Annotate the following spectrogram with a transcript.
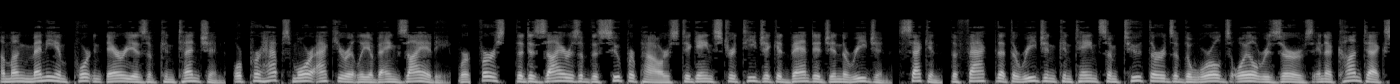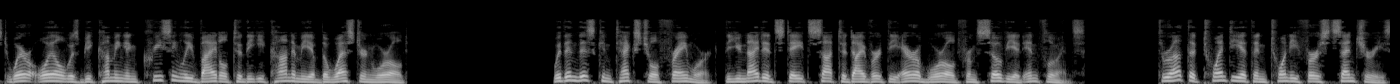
among many important areas of contention, or perhaps more accurately of anxiety, were, first, the desires of the superpowers to gain strategic advantage in the region, second, the fact that the region contained some two-thirds of the world's oil reserves in a context where oil was becoming increasingly vital to the economy of the Western world. Within this contextual framework, the United States sought to divert the Arab world from Soviet influence. Throughout the 20th and 21st centuries,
